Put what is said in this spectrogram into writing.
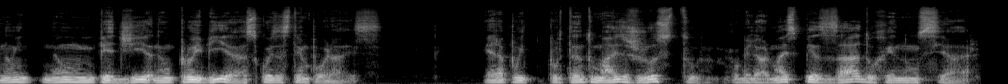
não, não impedia, não proibia as coisas temporais. Era, portanto, mais justo, ou melhor, mais pesado renunciar.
